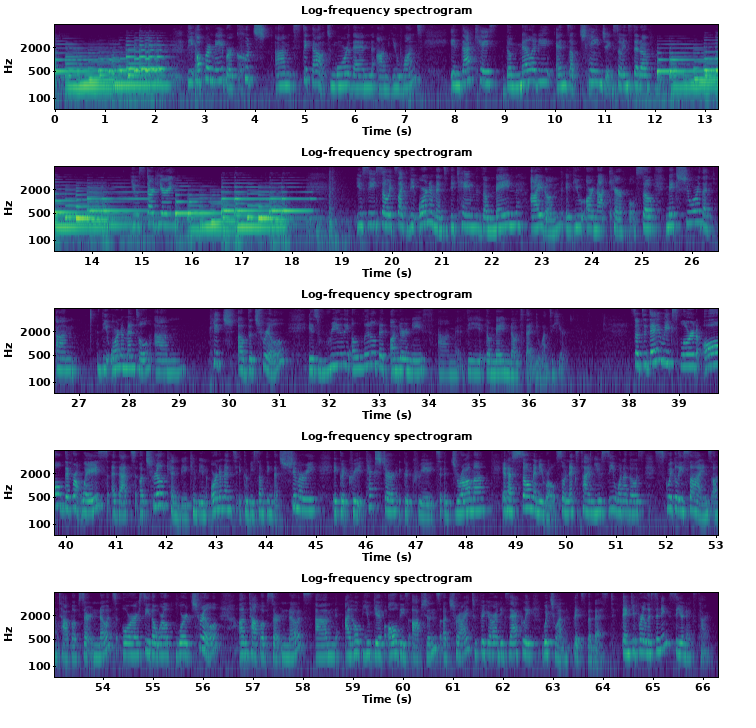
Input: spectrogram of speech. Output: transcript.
the upper neighbor could um, stick out more than um, you want. In that case, the melody ends up changing. So instead of you start hearing You see, so it's like the ornament became the main item if you are not careful. So make sure that um, the ornamental um, pitch of the trill is really a little bit underneath um, the, the main notes that you want to hear. So today we explored all different ways that a trill can be. It can be an ornament, it could be something that's shimmery, it could create texture, it could create drama. It has so many roles. So next time you see one of those squiggly signs on top of certain notes or see the word, word trill on top of certain notes, um, I hope you give all these options a try to figure out exactly which one fits the best. Thank you for listening. See you next time.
